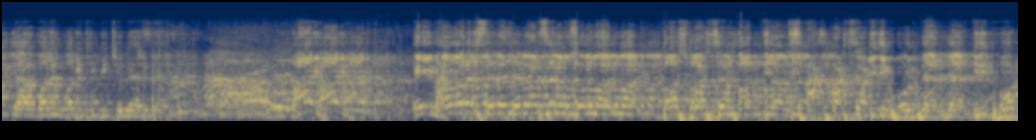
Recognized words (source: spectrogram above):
আপনারা বলেন, পৃথিবী চলে আসে ভাই ভাই, এই ভাঙনের সেভেন মুসলমান, দশ পার্সেন্ট বাদ যদি ভোট দেন, যদি ভোট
